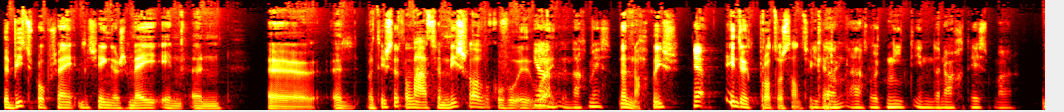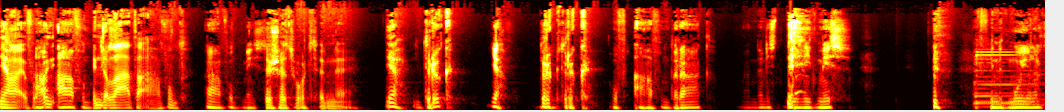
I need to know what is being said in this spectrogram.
de beachpopzingers mee in een, eh, een... Wat is dat? De laatste mis, geloof ik? Of, hoe Ja, de nachtmis. De nachtmis. Ja. In de protestantse Die kerk. dan eigenlijk niet in de nacht is, maar Ja, in, de late avond. avondmis. Dus het wordt een... eh, ja, druk. Ja. Druk, druk. Of avondraak. Maar dan is het niet mis. ik vind het moeilijk.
